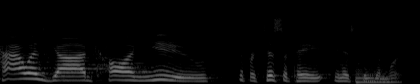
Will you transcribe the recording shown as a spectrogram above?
How is God calling you to participate in his kingdom work?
